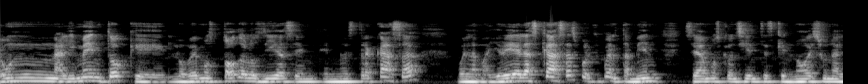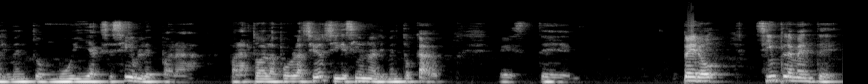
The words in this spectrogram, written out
un alimento que lo vemos todos los días en, nuestra casa o en la mayoría de las casas, porque bueno, también seamos conscientes que no es un alimento muy accesible para, toda la población, sigue siendo un alimento caro. Este, pero simplemente,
